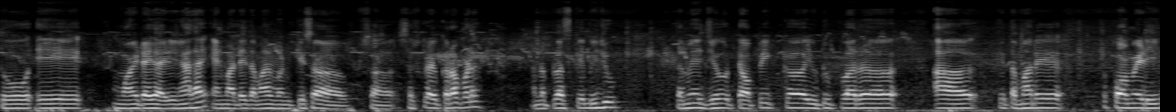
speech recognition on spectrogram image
તો એ મોનિટાઇઝ આઈડી ના થાય. એના માટે તમારે વન કે સબસ્ક્રાઈબ કરવા પડે. અને પ્લસ કે બીજું, તમે જે ટોપિક યુટ્યુબ પર આ, કે તમારે કોમેડી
